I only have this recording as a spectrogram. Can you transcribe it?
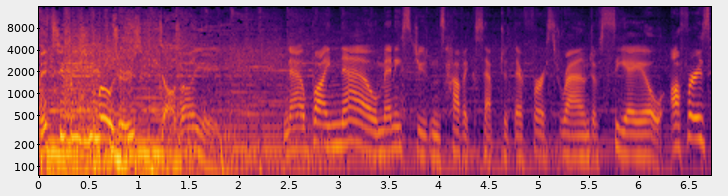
MitsubishiMotors.ie. Now, by now, many students have accepted their first round of CAO offers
